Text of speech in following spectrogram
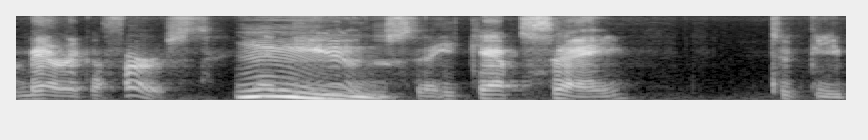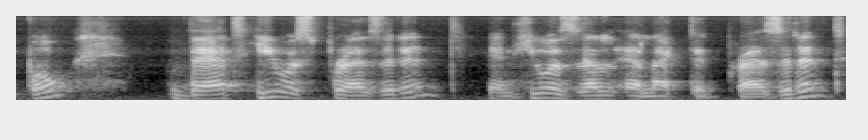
America first. Mm. And he used, he kept saying to people that he was president and he was elected president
